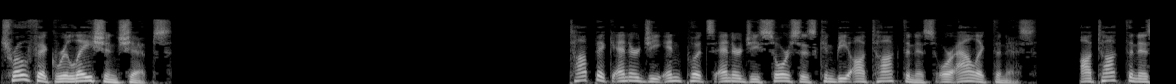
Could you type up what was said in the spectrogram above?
Trophic relationships Topic energy inputs Energy sources can be autochthonous or allochthonous. Autochthonous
